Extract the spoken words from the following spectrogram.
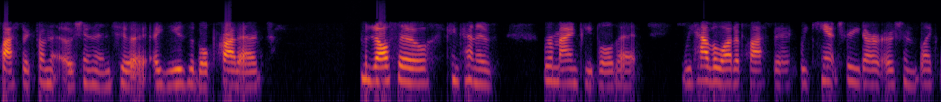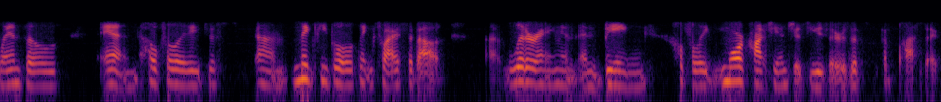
plastic from the ocean into a, a usable product, but it also can kind of remind people that we have a lot of plastic. We can't treat our oceans like landfills, and hopefully just um, make people think twice about uh, littering and, and being hopefully more conscientious users of, of plastic.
